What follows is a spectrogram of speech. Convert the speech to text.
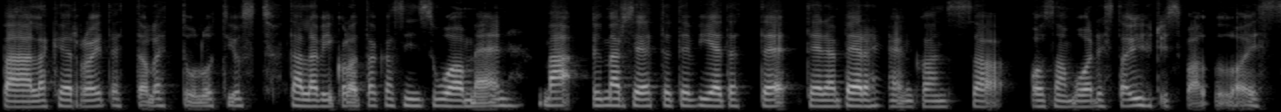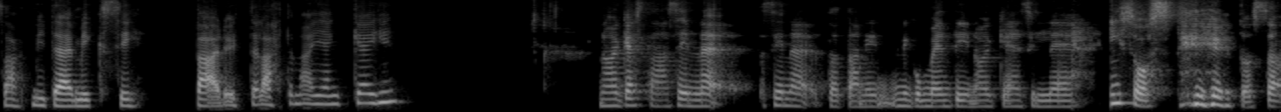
päällä. Kerroit, että olet tullut just tällä viikolla takaisin Suomeen. Mä ymmärsin, että te vietätte teidän perheen kanssa osan vuodesta Yhdysvalloissa. Mitä ja miksi päädyitte lähtemään Jenkkeihin? No oikeastaan sinne, sinne tota, niin, niin kuin mentiin oikein sille isosti tuossa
